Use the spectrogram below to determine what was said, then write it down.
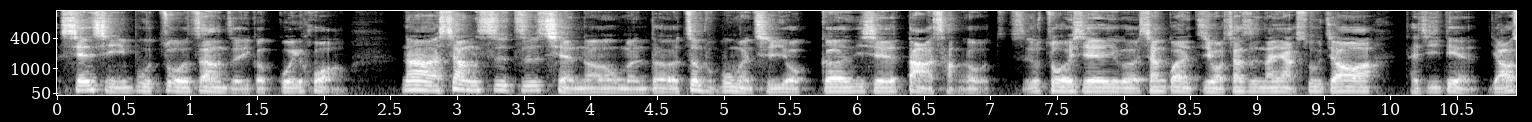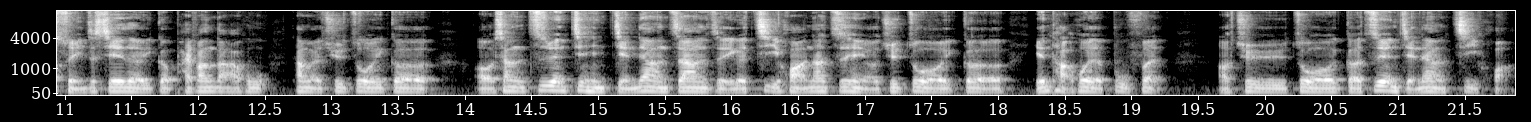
先行一步做这样子一个规划。那像是之前呢，我们的政府部门其实有跟一些大厂有做一些一个相关的计划，像是南亚塑胶啊、台积电、亚水这些的一个排放大户，他们去做一个哦，像自愿进行减量这样子一个计划。那之前有去做一个研讨会的部分啊，去做一个自愿减量的计划。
